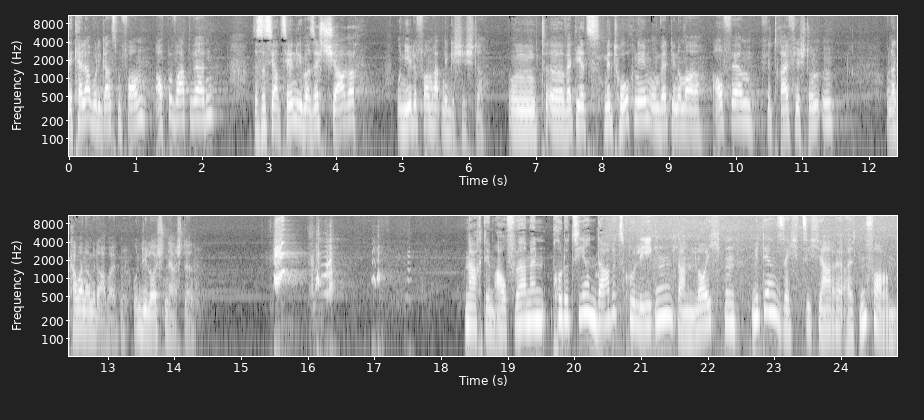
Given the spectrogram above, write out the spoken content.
der Keller, wo die ganzen Formen aufbewahrt werden. Das ist Jahrzehnte, über 60 Jahre und jede Form hat eine Geschichte. Und äh, werde die jetzt mit hochnehmen und werde die nochmal aufwärmen für drei, vier Stunden. Und dann kann man damit arbeiten und die Leuchten herstellen. Nach dem Aufwärmen produzieren Davids Kollegen dann Leuchten mit der 60 Jahre alten Form.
